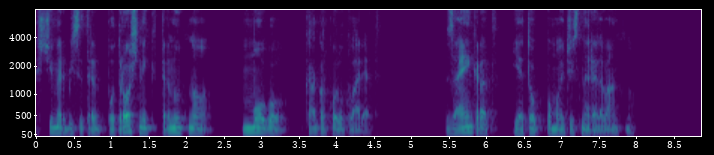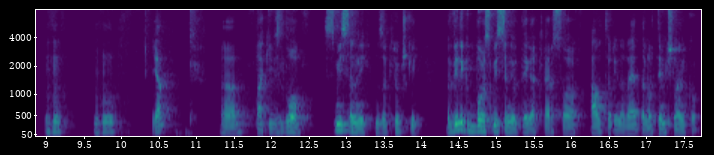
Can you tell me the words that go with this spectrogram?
s čimer bi se tren, potrošnik trenutno mogel kakorkoli ukvarjati. Zaenkrat je to, po mojem, čist nerelevantno. Uh -huh, uh -huh. Ja, uh, taki zelo smiselni zaključki. Veliko bolj smiselni od tega, kar so avtori navedli v tem članku.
